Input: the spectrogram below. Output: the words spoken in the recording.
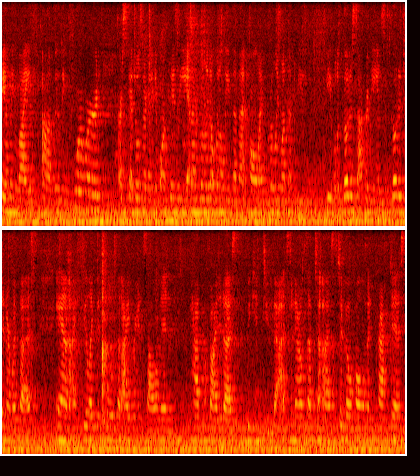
family life uh, moving forward our schedules are going to get more busy, and I really don't want to leave them at home. I really want them to be, be able to go to soccer games and go to dinner with us. And I feel like the tools that Ivory and Solomon have provided us, we can do that. So now it's up to us to go home and practice.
